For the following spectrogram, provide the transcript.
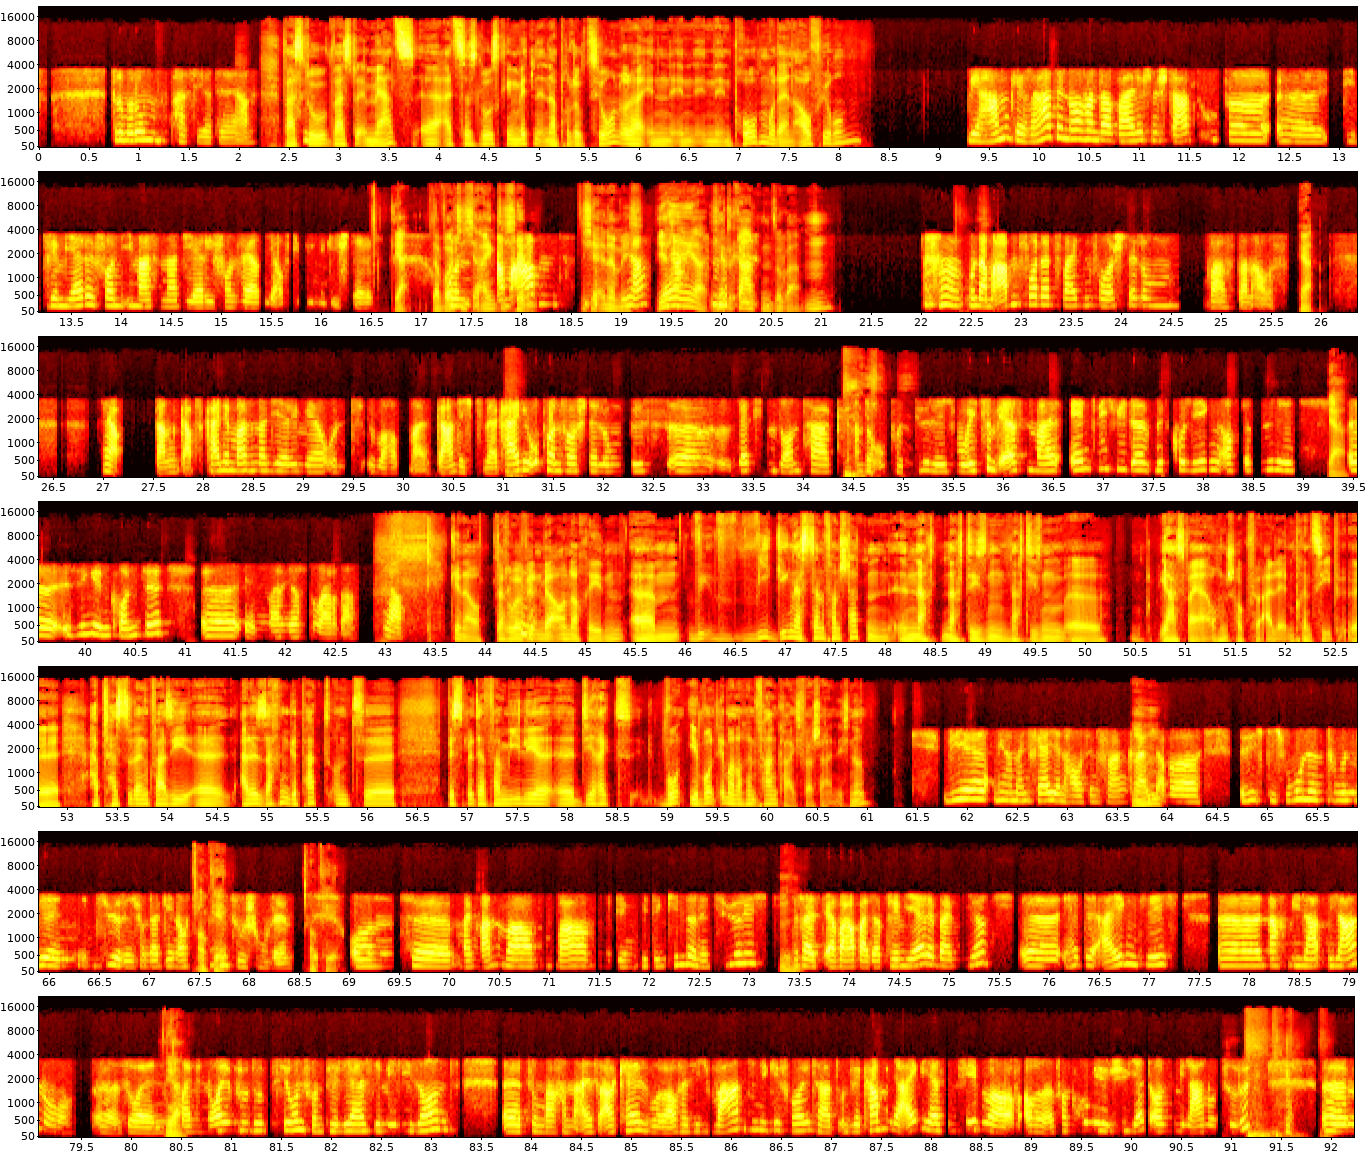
drumherum passierte, ja. Warst du, warst du im März, äh, als das losging, mitten in der Produktion oder in, in, in, in Proben oder in Aufführungen? Wir haben gerade noch an der Bayerischen Staatsoper äh, die Premiere von Imas Nadieri von Verdi auf die Bühne gestellt. Ja, da wollte Und ich eigentlich am hin. Abend. Ich erinnere mich. Ja, ja, ja, ja. ich hatte Karten sogar. Hm? Und am Abend vor der zweiten Vorstellung war es dann aus. Ja. Ja, dann gab es keine Masnadieri mehr und überhaupt mal gar nichts mehr. Keine Opernvorstellung bis äh, letzten Sonntag an der Oper Zürich, wo ich zum ersten Mal endlich wieder mit Kollegen auf der Bühne ja. äh, singen konnte äh, in Maria Stuarda. Ja. Genau, darüber werden wir auch noch reden. Ähm, wie, wie ging das dann vonstatten äh, nach, nach diesem, nach diesem äh, ja, es war ja auch ein Schock für alle im Prinzip. Äh, habt, hast du dann quasi äh, alle Sachen gepackt und äh, bist mit der Familie äh, direkt, wohnt, ihr wohnt immer noch in Frankreich wahrscheinlich, ne? Wir, wir haben ein Ferienhaus in Frankreich, mhm. aber richtig wohnen tun wir in, in, Zürich und da gehen auch die okay. Kinder zur Schule. Okay. Und äh, mein Mann war, war mit, den, mit den Kindern in Zürich. Mhm. Das heißt, er war bei der Premiere bei mir, äh, hätte eigentlich äh, nach Mila Milano äh, sollen, ja. um eine neue Produktion von Pelléas de Mélisande äh, zu machen als Arkel, worauf er sich wahnsinnig gefreut hat. Und wir kamen ja eigentlich erst im Februar auf, auf, von Romeo und Juliette aus Milano zurück. ähm,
